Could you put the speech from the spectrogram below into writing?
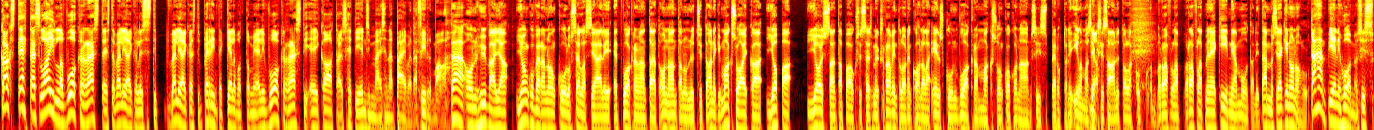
Kaksi, tehtäisiin lailla vuokrarästeistä väliaikaisesti, väliaikaisesti perintekelvottomia, eli vuokrarästi ei kaataisi heti ensimmäisenä päivänä firmaa. Tämä on hyvä ja jonkun verran on kuullut sellaisia, eli että vuokranantajat on antanut nyt sitten ainakin maksuaikaa jopa joissain tapauksissa, esimerkiksi ravintoloiden kohdalla ensi kuun vuokranmaksu on kokonaan siis peruttu, eli ilmaiseksi Joo. saa nyt olla, kun rafla, raflat menee kiinni ja muuta, niin tämmöisiäkin on ollut. Tähän pieni huomio. Siis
